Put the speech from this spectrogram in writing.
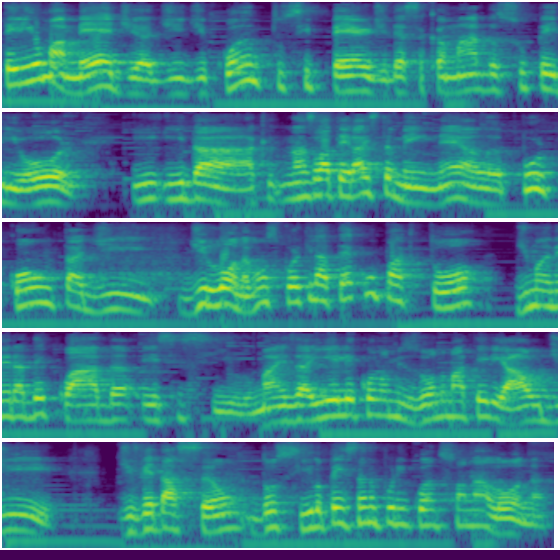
Teria uma média de, de quanto se perde dessa camada superior e, e da, nas laterais também, né, Alan, por conta de, de lona. Vamos supor que ele até compactou de maneira adequada esse silo, mas aí ele economizou no material de, de vedação do silo, pensando por enquanto só na lona,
